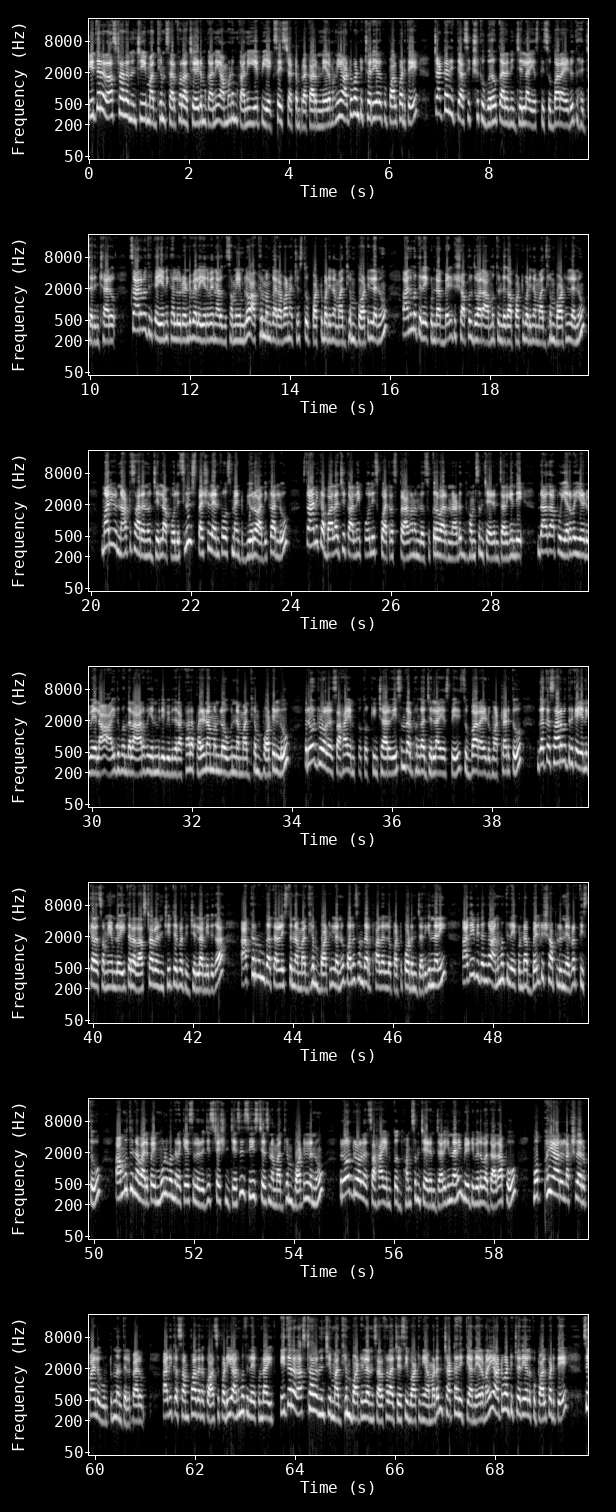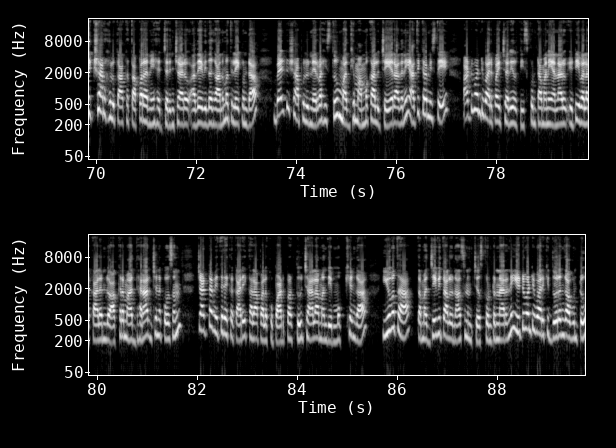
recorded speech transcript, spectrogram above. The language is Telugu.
ఇతర రాష్ట్రాల నుంచి మద్యం సరఫరా చేయడం కానీ అమ్మడం కానీ ఏపీ ఎక్సైజ్ చట్టం ప్రకారం నేరమని అటువంటి చర్యలకు పాల్పడితే చట్టరీత్యా శిక్షకు గురవుతారని జిల్లా ఎస్పీ సుబ్బారాయుడు హెచ్చరించారు. సార్వత్రిక ఎన్నికలు రెండు వేల ఇరవై నాలుగు సమయంలో అక్రమంగా రవాణా చేస్తూ పట్టుబడిన మద్యం బాటిళ్ళను అనుమతి లేకుండా బెల్ట్ షాపుల ద్వారా అమ్ముతుండగా పట్టుబడిన మద్యం బాటిళ్ళను మరియు నాటుసారను జిల్లా పోలీసులు స్పెషల్ ఎన్ఫోర్స్మెంట్ బ్యూరో అధికారులు స్థానిక బాలాజీ కాలనీ పోలీస్ క్వార్టర్స్ ప్రాంగణంలో శుక్రవారం నాడు ధ్వంసం చేయడం జరిగింది. దాదాపు ఇరవై ఏడు వేల ఐదు వందల అరవై ఎనిమిది వివిధ రకాల పరిణామంలో ఉన్న మద్యం బాటిళ్ళు రోడ్ రోలర్ సహాయంతో తొక్కించారు. ఈ సందర్భంగా జిల్లా ఎస్పీ సుబ్బారాయుడు మాట్లాడుతూ గత సార్వత్రిక ఎన్నికల సమయంలో ఇతర రాష్ట్రాల నుంచి తిరుపతి జిల్లా మీదుగా అక్రమంగా తరలిస్తున్న మద్యం బాటిళ్ళను పలు సందర్భాలలో పట్టుకోవడం జరిగిందని అదేవిధంగా అనుమతి లేకుండా బెల్ట్ షాపులు నిర్వర్తిస్తూ అమ్ముతున్న వారిపై మూడు వందల కేసులు రిజిస్ట్రేషన్ చేసి సీజ్ చేసిన మద్యం బాటిల్ బాటిళ్ళను రోడ్ రోలర్ సహాయంతో ధ్వంసం చేయడం జరిగిందని వీటి విలువ దాదాపు ముప్పై ఆరు లక్షల రూపాయలు ఉంటుందని తెలిపారు. అధిక సంపాదనకు ఆశపడి అనుమతి లేకుండా ఇతర రాష్ట్రాల నుంచి మద్యం బాటిళ్ళను సరఫరా చేసి వాటిని అమ్మడం చట్టరీత్యా నేరమని అటువంటి చర్యలకు పాల్పడితే శిక్షార్హులు కాక తప్పరని హెచ్చరించారు. అదేవిధంగా అనుమతి లేకుండా బెల్ట్ షాపులు నిర్వహిస్తూ మద్యం అమ్మకాలు చేయరాదని అతిక్రమిస్తే అటువంటి వారిపై చర్యలు తీసుకుంటామని అన్నారు. ఇటీవల కాలంలో అక్రమ ధనార్జన కోసం చట్ట వ్యతిరేక కార్యకలాపాలకు పాల్పడుతూ చాలా మంది ముఖ్యంగా యువత తమ జీవితాలు నాశనం చేసుకుంటున్నారని ఇటువంటి వారికి దూరంగా ఉంటూ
